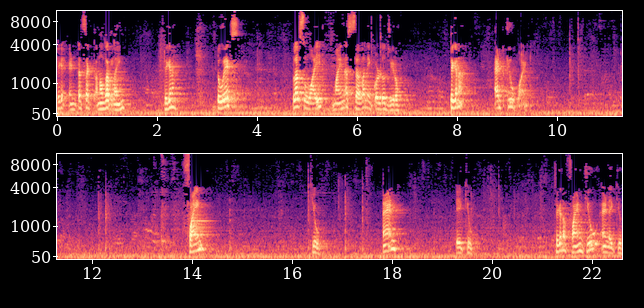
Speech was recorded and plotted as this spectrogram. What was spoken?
ठीक है? इंटरसेक्ट अनोदर लाइन ठीक है ना? Two x plus y minus seven equal to zero ठीक है ना? At Q point fine Q and A Q ठीक है ना? Fine Q and A Q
